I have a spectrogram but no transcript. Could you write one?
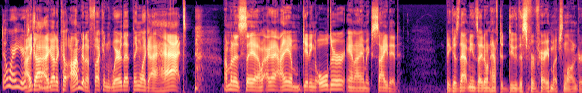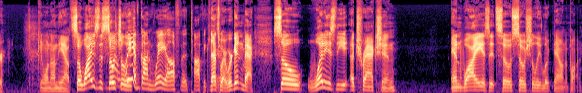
Don't worry, yours I is got, I got a. Co- I'm gonna fucking wear that thing like a hat. I'm gonna say I, I, I am getting older, and I am excited because that means I don't have to do this for very much longer. Going on the outs. So why is this Well, socially? we have gone way off the topic. Here. That's why we're getting back. So, what is the attraction, and why is it so socially looked down upon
